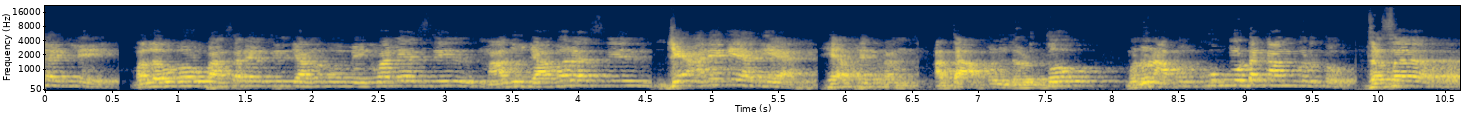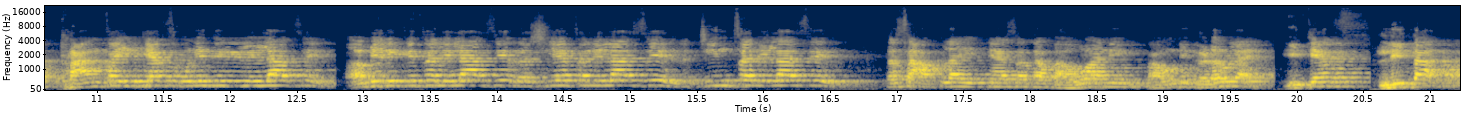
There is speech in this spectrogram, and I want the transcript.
लढले मलहूभाऊ पासारे असतील जानूभाऊ मेघवाले असतील माधू जाबर असतील जे अनेक यादी आहे हे आपले क्रांती आता आपण लढतो म्हणून आपण खूप मोठं काम करतो. जसं फ्रान्सचा इतिहास कोणीतरी लिहिला असेल अमेरिकेचा लिहिला असेल रशियाचा लिहिला असेल चीनचा लिहिला असेल तसा आपला इतिहास आता भाऊ आणि भाऊनी घडवलाय. इतिहास लिहितात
